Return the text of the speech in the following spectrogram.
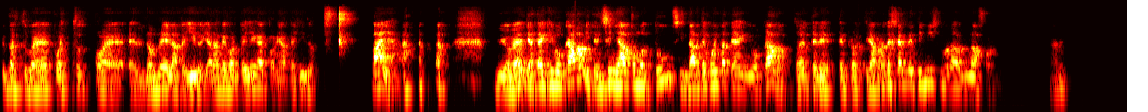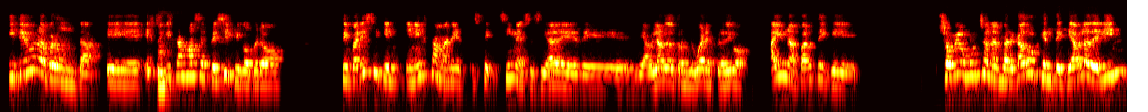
Entonces tú has puesto pues, el nombre y el apellido, y ahora de golpe llega y pone apellido. Vaya. Digo, ¿ves? Ya te has equivocado y te he enseñado cómo tú, sin darte cuenta, te has equivocado. Entonces te, te, voy a proteger de ti mismo de alguna forma. Y te una pregunta. Eh, esto quizás más específico, pero ¿te parece que en, esta manera, sin necesidad de, de hablar de otros lugares, pero digo, hay una parte que, yo veo mucho en el mercado gente que habla de Lean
